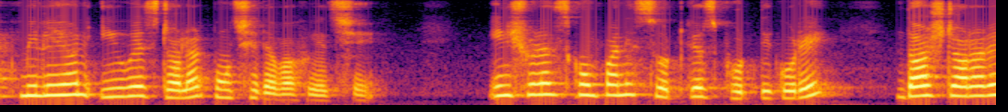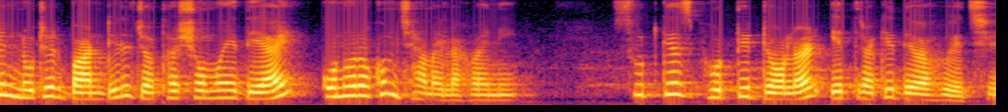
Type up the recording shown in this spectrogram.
এক মিলিয়ন ইউএস ডলার পৌঁছে দেওয়া হয়েছে। ইন্স্যুরেন্স কোম্পানি সুটকেস ভর্তি করে দশ ডলারের নোটের বান্ডিল যথাসময়ে দেয়ায় কোনো রকম ঝামেলা হয়নি। সুটকেস ভর্তির ডলার এত্রাকে দেওয়া হয়েছে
